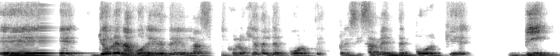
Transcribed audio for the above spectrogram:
eh, yo me enamoré de la psicología del deporte precisamente porque vi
